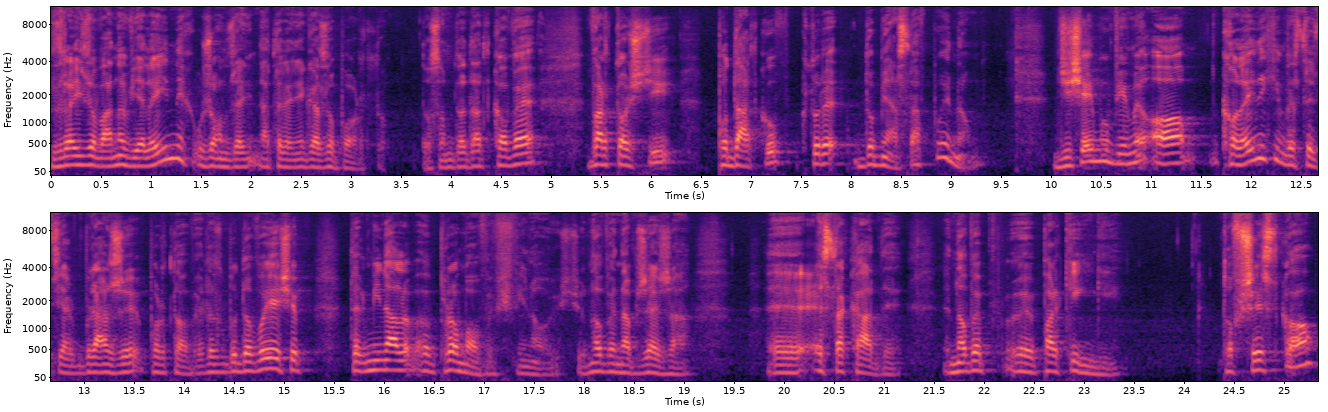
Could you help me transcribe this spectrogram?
Zrealizowano wiele innych urządzeń na terenie gazoportu. To są dodatkowe wartości podatków, które do miasta wpłyną. Dzisiaj mówimy o kolejnych inwestycjach w branży portowej. Rozbudowuje się terminal promowy w Świnoujściu, nowe nabrzeża, e, estakady, nowe e, parkingi. To wszystko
